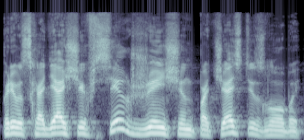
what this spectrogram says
превосходящих всех женщин по части злобы.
